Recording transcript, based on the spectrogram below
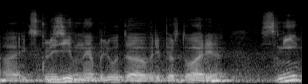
э, эксклюзивное блюдо в репертуаре СМИ,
